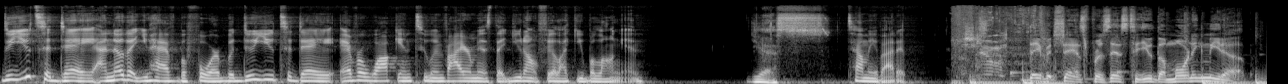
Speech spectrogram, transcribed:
Do you today, I know that you have before, but do you today ever walk into environments that you don't feel like you belong in? Yes. Tell me about it. David Shands presents to you the morning meetup.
